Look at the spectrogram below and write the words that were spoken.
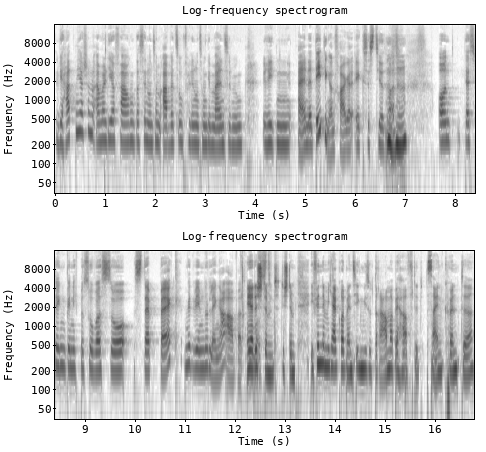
wir hatten ja schon einmal die Erfahrung, dass in unserem Arbeitsumfeld, in unserem gemeinsamen Regen eine Datinganfrage existiert hat. Mhm. Und deswegen bin ich bei sowas so Step Back, mit wem du länger arbeiten Ja, das musst. stimmt, das stimmt. Ich finde nämlich auch gerade, wenn es irgendwie so dramabehaftet sein könnte,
